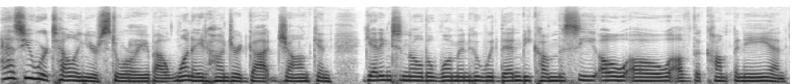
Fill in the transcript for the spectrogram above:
As you were telling your story about 1 800 Got Junk and getting to know the woman who would then become the COO of the company and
